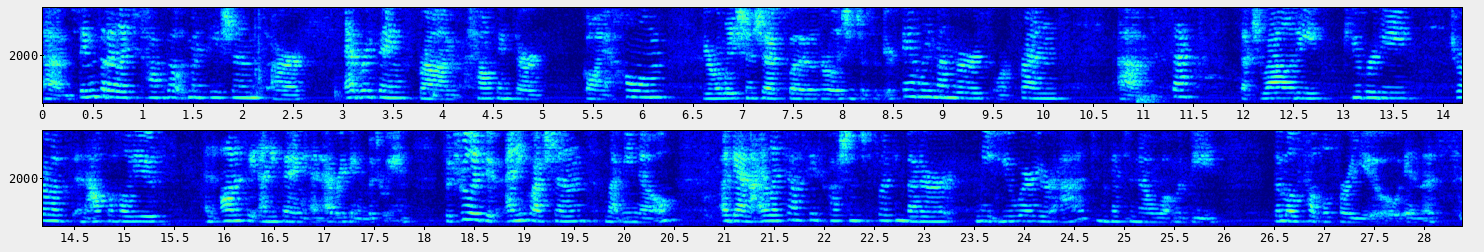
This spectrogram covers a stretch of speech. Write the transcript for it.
Um, things that I like to talk about with my patients are everything from how things are going at home, your relationships, whether those are relationships with your family members or friends, um, sex, sexuality, puberty, drugs and alcohol use, and honestly anything and everything in between. So, truly, if you have any questions, let me know. Again, I like to ask these questions just so I can better meet you where you're at and get to know what would be the most helpful for you in this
